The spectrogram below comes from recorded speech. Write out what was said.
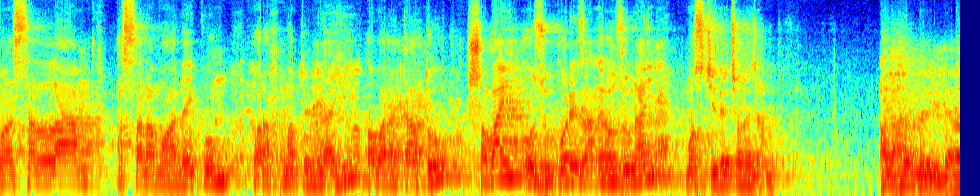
ওয়াসাল্লাম। আসসালামু আলাইকুম সবাই অজু করে, যাদের ওযু নাই, মসজিদে চলে যান। আলহামদুলিল্লাহ।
